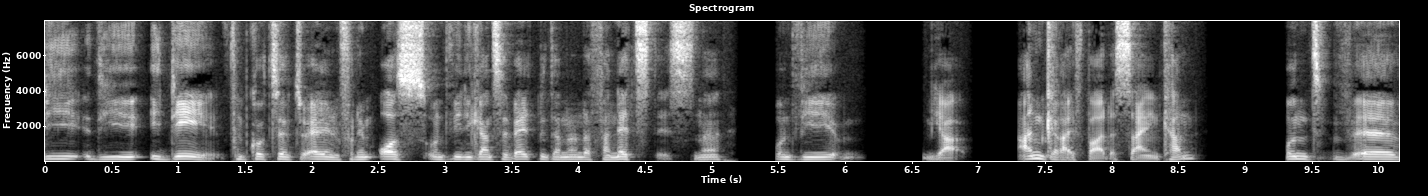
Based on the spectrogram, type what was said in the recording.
die, die Idee vom Konzeptuellen, von dem Oss und wie die ganze Welt miteinander vernetzt ist, ne? Und wie, ja, angreifbar das sein kann und äh,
